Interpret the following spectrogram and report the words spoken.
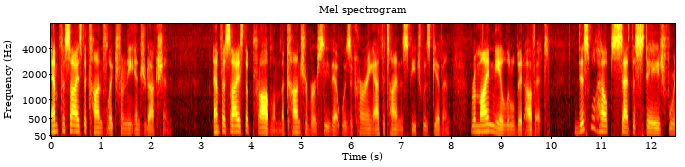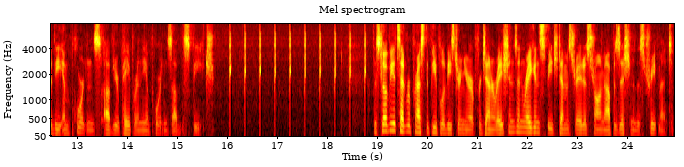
emphasize the conflict from the introduction. Emphasize the problem, the controversy that was occurring at the time the speech was given. Remind me a little bit of it. This will help set the stage for the importance of your paper and the importance of the speech. The Soviets had repressed the people of Eastern Europe for generations, and Reagan's speech demonstrated a strong opposition to this treatment.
